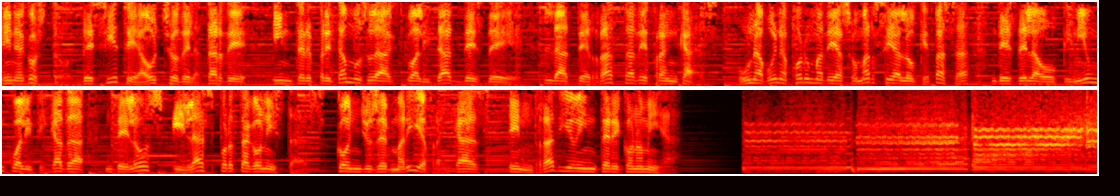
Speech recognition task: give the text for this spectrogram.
En agosto, de 7 a 8 de la tarde, interpretamos la actualidad desde La Terraza de Francás, una buena forma de asomarse a lo que pasa desde la opinión cualificada de los y las protagonistas, con Josep María Francás en Radio Intereconomía.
